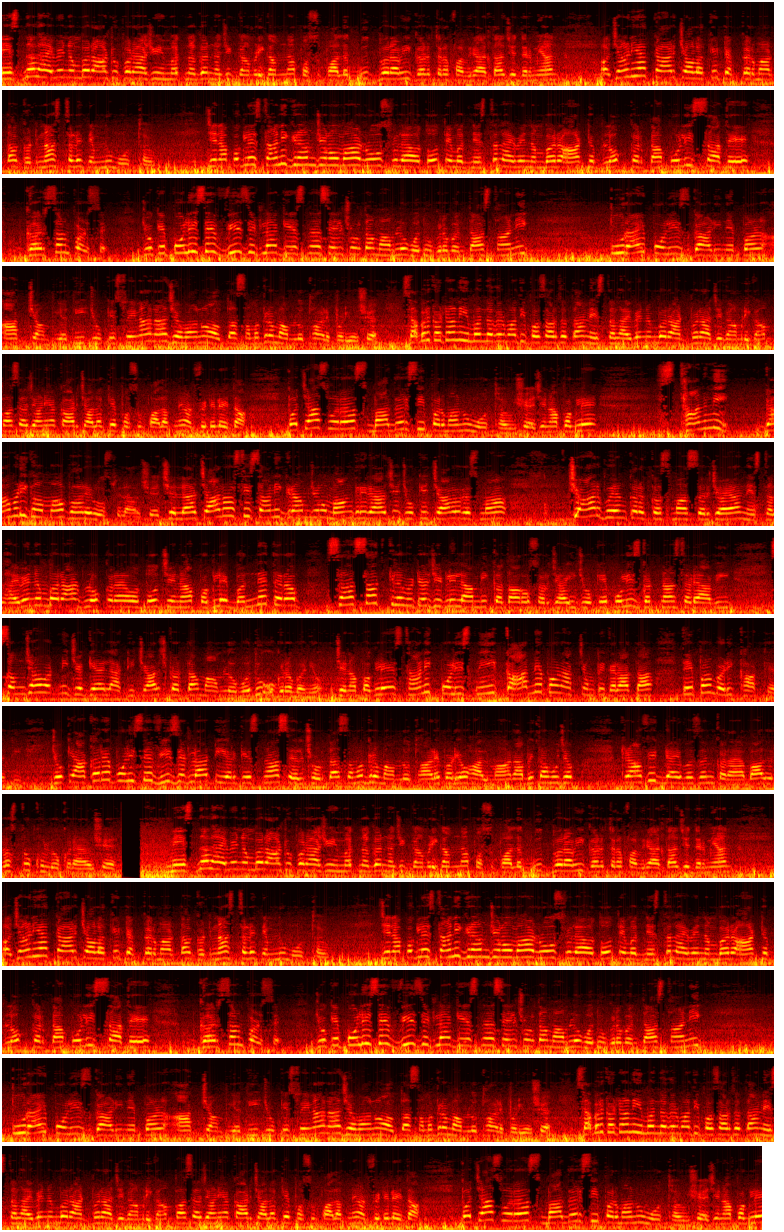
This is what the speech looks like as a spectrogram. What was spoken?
National highway number આઠ ઉપર આજે હિંમતનગર નજીક ગામડી ગામના પશુપાલક દૂધ ભરાવી ઘર તરફ આવી રહ્યા હતા, જે દરમિયાન અજાણ્યા કાર ચાલકે ટક્કર મારતા ઘટના સ્થળે તેમનું મોત થયું. જેના પગલે સ્થાનિક ગ્રામજનોમાં રોષ ફેલાયો હતો, તેમજ નેશનલ હાઈવે નંબર આઠ બ્લોક કરતા પોલીસ સાથે ઘર્ષણ પડશે. જોકે પોલીસે વીસ જેટલા ગેસના સેલ છોડતા મામલો વધુ ઉગ્ર બનતા સ્થાનિક પુરાઈ પોલીસ ગાડીને પણ આગ ચાંપી હતી. જો કે સેનાના જવાનો આવતા સમગ્ર મામલો થાળે પડ્યો છે. સાબરકાંઠાની હિંમતનગરમાંથી પસાર થતા નેશનલ હાઈવે નંબર આઠ પર આજે ગામડી ગામ પાસે અજાણ્યા કાર ચાલકે પશુપાલકને અડફેટે લેતા પચાસ વર્ષ બાદરસિંહ પરમાનું મોત થયું છે, જેના પગલે સ્થાનની ગામડી ગામમાં ભારે રોષ ફેલાયો છે. છેલ્લા ચાર વર્ષથી સ્થાનિક ગ્રામજનો માંગ કરી રહ્યા છે, જો કે ચાર વર્ષમાં ચાર ભયંકર અકસ્માત સર્જાયા. નેશનલ હાઈવે નંબર આઠ બ્લોક કરાયો હતો, જેના પગલે બંને તરફ સાત સાત કિલોમીટર જેટલી લાંબી કતારો સર્જાઈ, જો કે પોલીસ ઘટના સ્થળે આવી. સમજાવટની જગ્યાએ લાઠીચાર્જ કરતા મામલો વધુ ઉગ્ર બન્યો, જેના પગલે સ્થાનિક પોલીસની કારને પણ આગચંપી કરાતા તે પણ બળી ખાખ થઈ હતી. જો કે આખરે પોલીસે વીસ જેટલા ટીયર ગેસના સેલ છોડતા સમગ્ર મામલો થાળે પડ્યો. હાલમાં રાબેતા મુજબ ટ્રાફિક ડાયવર્ઝન કરાયા બાદ રસ્તો ખુલ્લો કરાયો છે. નેશનલ હાઈવે નંબર આઠ ઉપર આજે હિંમતનગર નજીક ગામડી ગામના પશુપાલક દૂધ ભરાવી ઘર તરફ આવી રહ્યા હતા, જે દરમિયાન અજાણ્યા કાર ચાલકે ટક્કર મારતા ઘટના સ્થળે તેમનું મોત થયું. જેના પગલે સ્થાનિક ગ્રામજનોમાં રોષ ફેલાયો હતો, તેમજ નેશનલ હાઈવે નંબર આઠ બ્લોક કરતા પોલીસ સાથે ઘર્ષણ પડશે. જોકે પોલીસે વીસ જેટલા ગેસના સેલ છોડતા મામલો વધુ ઉગ્ર બનતા સ્થાનિક પુરાઈ પોલીસ ગાડીને પણ આગ ચાંપી હતી. જો કે સેનાના જવાનો આવતા સમગ્ર મામલો થાળે પડ્યો છે. સાબરકાંઠાની હિંમતનગરમાંથી પસાર થતા નેશનલ હાઈવે નંબર આઠ પર આજે ગામડી ગામ પાસે અજાણ્યા કાર ચાલકે પશુપાલકને અડફેટે લેતા પચાસ વર્ષ બાદરસિંહ પરમાનું મોત થયું છે, જેના પગલે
